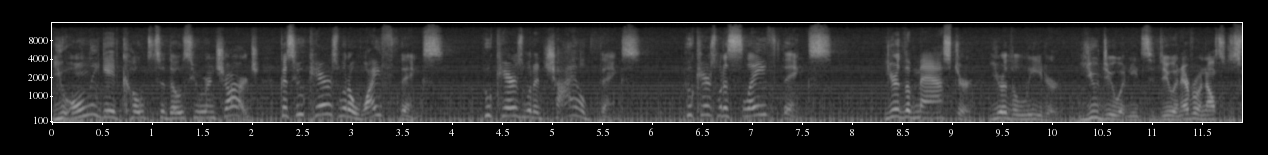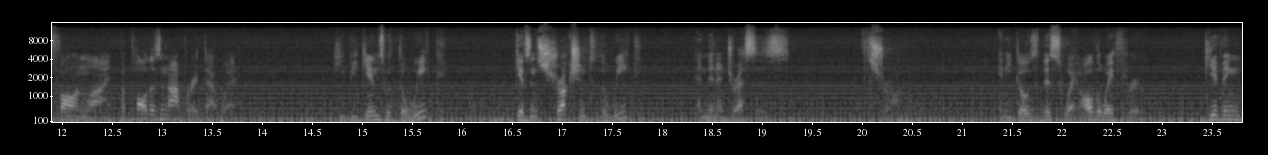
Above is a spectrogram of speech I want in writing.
you only gave codes to those who were in charge. Because who cares what a wife thinks? Who cares what a child thinks? Who cares what a slave thinks? You're the master, you're the leader. You do what needs to do, and everyone else will just fall in line. But Paul doesn't operate that way. He begins with the weak, gives instruction to the weak, and then addresses goes this way, all the way through, giving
